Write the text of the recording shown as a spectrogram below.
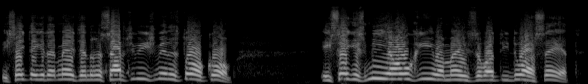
Ik zeg tegen dat meisje aan de receptie, wie is binnen toch kom. Ik zeg eens Mia ook hier, wat mensen wat die door zegt.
